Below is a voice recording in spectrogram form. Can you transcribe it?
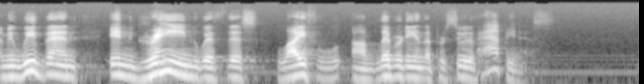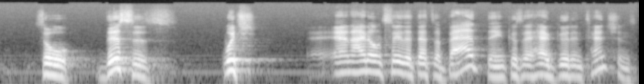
I mean, we've been ingrained with this life, um, liberty, and the pursuit of happiness. So, this is, which, and I don't say that that's a bad thing because it had good intentions,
